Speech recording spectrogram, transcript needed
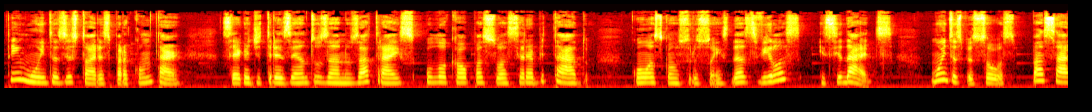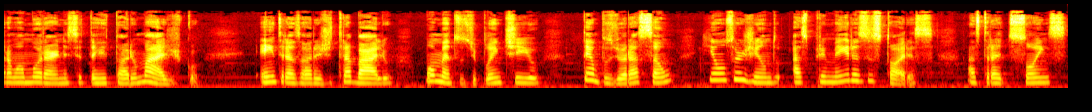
tem muitas histórias para contar. Cerca de 300 anos atrás, o local passou a ser habitado, com as construções das vilas e cidades. Muitas pessoas passaram a morar nesse território mágico. Entre as horas de trabalho, momentos de plantio, tempos de oração, iam surgindo as primeiras histórias, as tradições,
